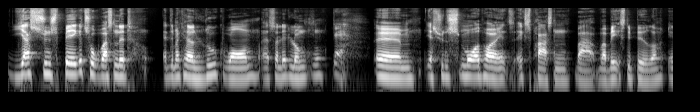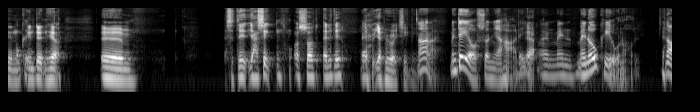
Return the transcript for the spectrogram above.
Jeg synes, begge to var sådan lidt, at det man kalder lukewarm, altså lidt lunken. Ja. Øhm, jeg synes, mordet på Orients Expressen var, var væsentligt bedre end, Okay. end den her. Øhm, altså, det, jeg har set den, og så er det det. Ja. Jeg, jeg behøver ikke se den. Nej, nej. Men det er også sådan, jeg har det. Ja. Men, men okay underhold. Ja. Nå.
